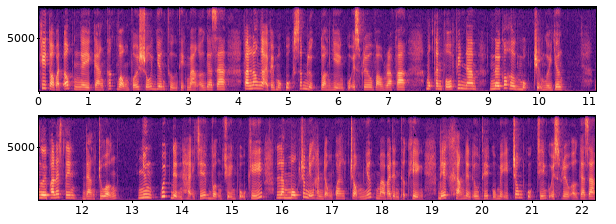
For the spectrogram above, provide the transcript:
khi Tòa Bạch Ốc ngày càng thất vọng với số dân thường thiệt mạng ở Gaza và lo ngại về một cuộc xâm lược toàn diện của Israel vào Rafah, một thành phố phía nam nơi có hơn một triệu người dân. Người Palestine đang trú ẩn nhưng quyết định hạn chế vận chuyển vũ khí là một trong những hành động quan trọng nhất mà Biden thực hiện để khẳng định ưu thế của Mỹ trong cuộc chiến của Israel ở Gaza.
